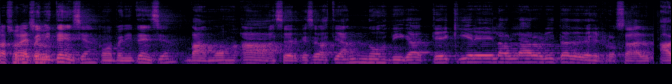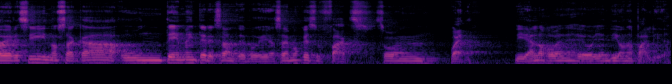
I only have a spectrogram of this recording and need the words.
pasó como eso. penitencia, como penitencia, vamos a hacer que Sebastián nos diga qué quiere él hablar ahorita de Desde el Rosal. A ver si nos saca un tema interesante, porque ya sabemos que sus facts son, bueno, dirían los jóvenes de hoy en día, una pálida.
